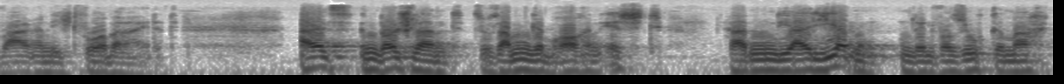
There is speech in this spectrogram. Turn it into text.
waren nicht vorbereitet. Als in Deutschland zusammengebrochen ist, hatten die Alliierten den Versuch gemacht,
